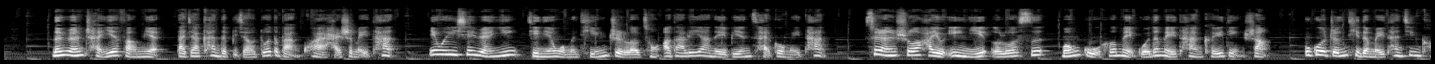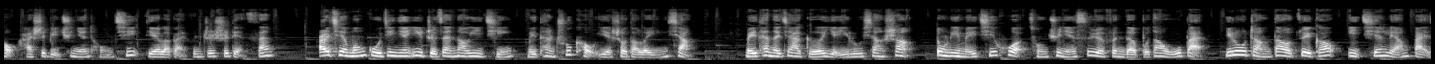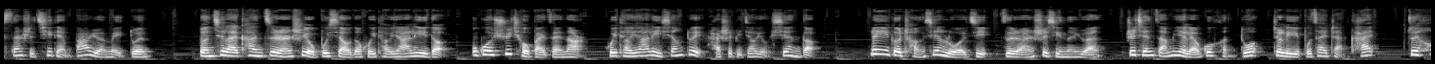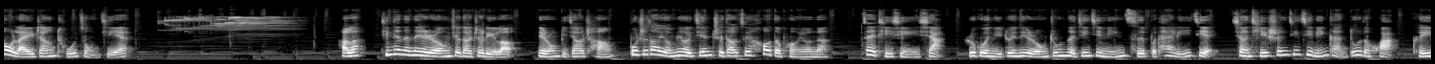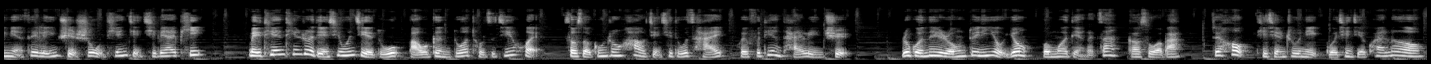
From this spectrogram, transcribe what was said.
能源产业方面，大家看的比较多的板块还是煤炭，因为一些原因，今年我们停止了从澳大利亚那边采购煤炭。虽然说还有印尼、俄罗斯、蒙古和美国的煤炭可以顶上，不过整体的煤炭进口还是比去年同期跌了百分之十点三。而且蒙古今年一直在闹疫情，煤炭出口也受到了影响，煤炭的价格也一路向上。动力煤期货从去年四月份的不到五百，一路涨到最高一千两百三十七点八元每吨。短期来看，自然是有不小的回调压力的。不过需求摆在那儿，回调压力相对还是比较有限的。另一个长线逻辑自然是新能源，之前咱们也聊过很多，这里不再展开。最后来一张图总结。好了，今天的内容就到这里了，内容比较长，不知道有没有坚持到最后的朋友呢？再提醒一下。如果你对内容中的经济名词不太理解，想提升经济敏感度的话，可以免费领取十五天减七 VIP，每天听热点新闻解读，把握更多投资机会。搜索公众号“简七独裁，回复“电台”领取。如果内容对你有用，文末点个赞，告诉我吧。最后，提前祝你国庆节快乐哦！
